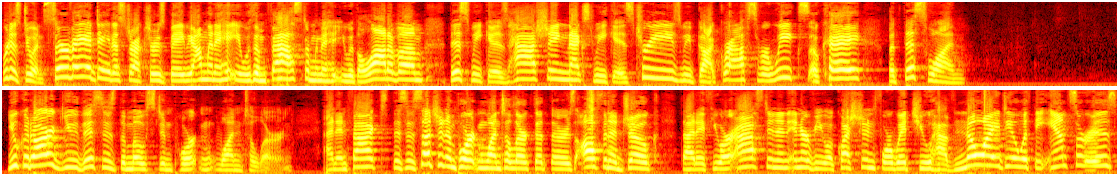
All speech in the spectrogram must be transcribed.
we're just doing survey of data structures, baby. I'm going to hit you with them fast. I'm going to hit you with a lot of them. This week is hashing. Next week is trees. We've got graphs for weeks, okay? But this one, you could argue this is the most important one to learn. And in fact, this is such an important one to learn that there's often a joke that if you are asked in an interview a question for which you have no idea what the answer is,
